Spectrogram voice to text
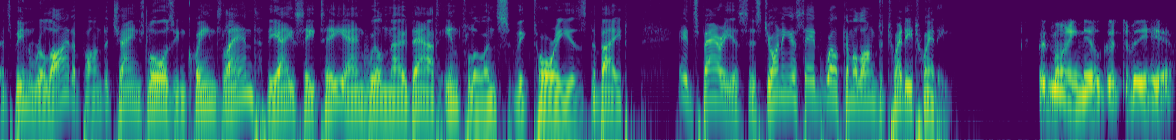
that's been relied upon to change laws in Queensland, the ACT, and will no doubt influence Victoria's debate. Ed Sparrius is joining us. Ed, welcome along to 2020. Good morning, Neil. Good to be here.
